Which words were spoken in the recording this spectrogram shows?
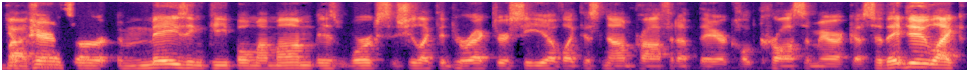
My gotcha. parents are amazing people. My mom is works. She's like the director, CEO of like this nonprofit up there called Cross America. So they do like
